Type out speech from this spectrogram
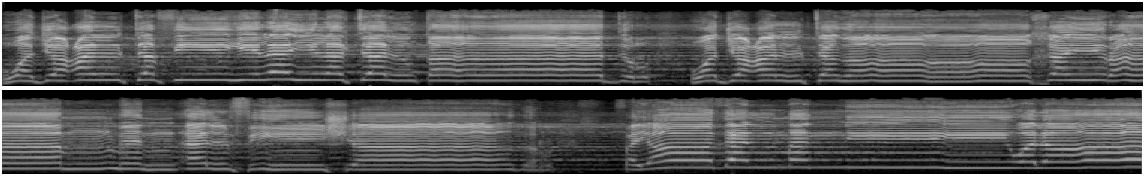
وجعلت فيه ليلة القدر وجعلتها خيرا من ألف شهر فيا ذا المن ولا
